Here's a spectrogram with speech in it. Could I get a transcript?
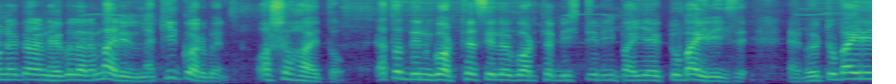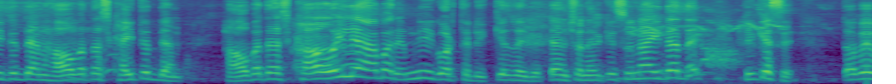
মনে করেন হেগুলারে মারিন না। কি করবেন? অসহায় তো। এতদিন গর্তে ছিল গর্থে বৃষ্টির ই পাইয়া একটু বাইরে হইছে। এখন একটু বাইরে হইতে দেন, হাওয়া বাতাস খাইতে দেন। হাওয়া বাতাস খাওয়া হইলে আবার এমনি গর্তে ঢুকে যাইবে। টেনশনের কিছু নাই দাদে ঠিক আছে? তবে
